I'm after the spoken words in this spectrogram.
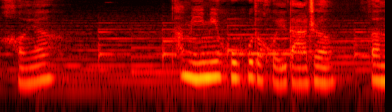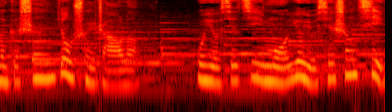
好呀。”他迷迷糊糊地回答着，翻了个身又睡着了。我有些寂寞，又有些生气，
